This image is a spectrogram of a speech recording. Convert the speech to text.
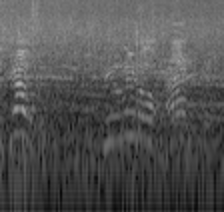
let's go. You lead off,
